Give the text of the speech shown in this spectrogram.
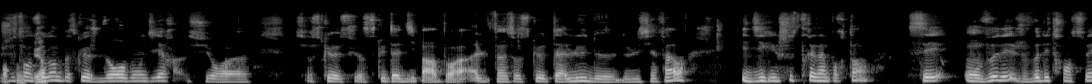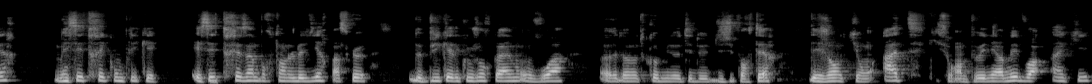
Juste 30 secondes parce que je veux rebondir sur, sur ce que, sur ce que tu as dit par rapport à, enfin, sur ce que tu as lu de, de Lucien Favre. Il dit quelque chose de très important, c'est on veut des, je veux des transferts, mais c'est très compliqué. Et c'est très important de le dire parce que depuis quelques jours quand même, on voit euh, dans notre communauté de, de, supporters des gens qui ont hâte, qui sont un peu énervés, voire inquiets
